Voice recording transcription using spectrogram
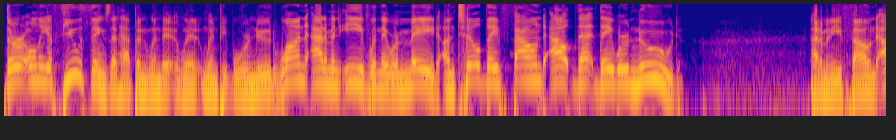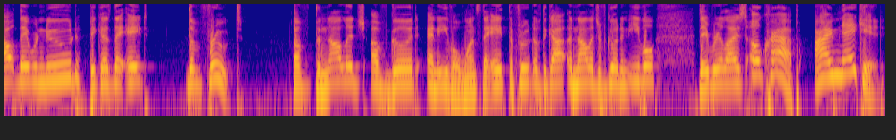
There are only a few things that happened when they when, when people were nude. One, Adam and Eve when they were made, until they found out that they were nude. Adam and Eve found out they were nude because they ate the fruit of the knowledge of good and evil. Once they ate the fruit of the go- knowledge of good and evil, they realized, oh crap, I'm naked.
